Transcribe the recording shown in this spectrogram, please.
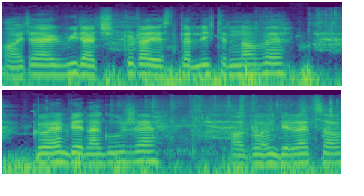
O i tak jak widać, tutaj jest perlichty nowy. Gołębie na górze. O, gołębie lecą.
